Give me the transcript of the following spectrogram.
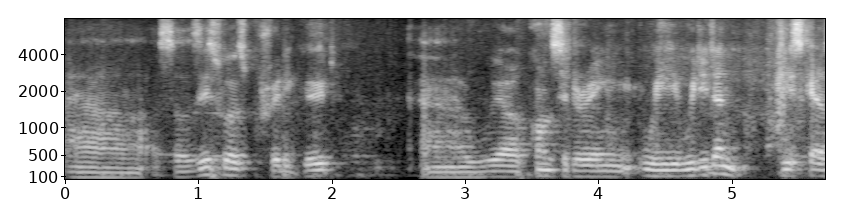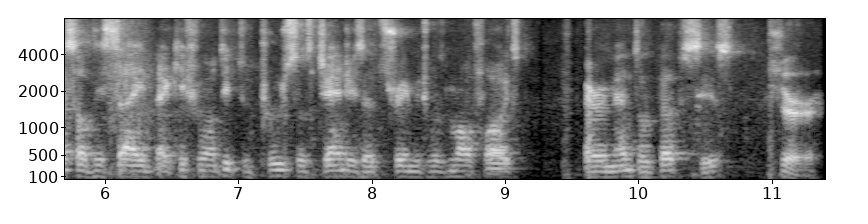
Uh, so this was pretty good. Uh, we are considering, we, we didn't discuss or decide like if we wanted to push those changes upstream, it was more for experimental purposes. Sure.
